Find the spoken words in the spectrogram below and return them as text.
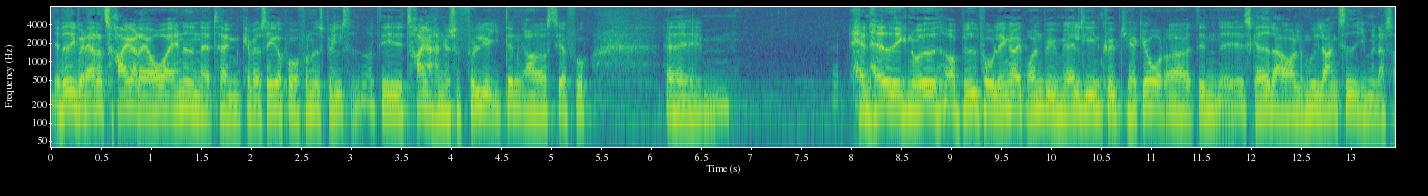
Jeg ved ikke, hvad det er, der trækker derover andet end at han kan være sikker på at få noget spilletid, og det trænger han jo selvfølgelig i den grad også til at få. Øh, han havde ikke noget at byde på længere i Brøndby med alle de indkøb, de har gjort, og den øh, skade, der har holdt dem ud i lang tid, jamen altså,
